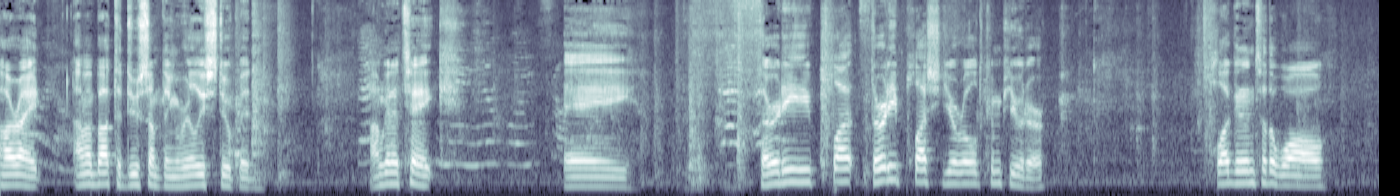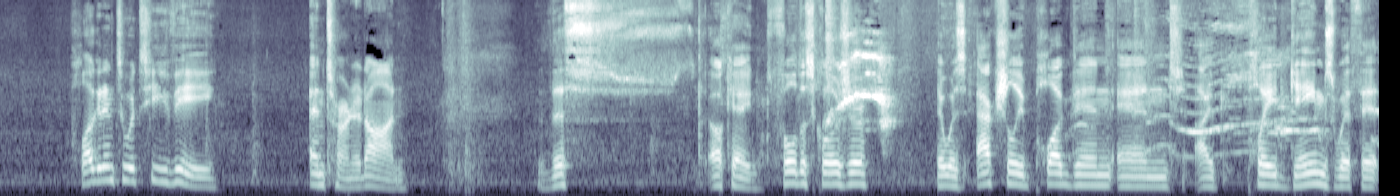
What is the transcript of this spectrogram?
Alright, I'm about to do something really stupid. I'm gonna take a 30 plus 30 plus year old computer, plug it into the wall, plug it into a TV, and turn it on. This okay, full disclosure, it was actually plugged in and I played games with it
